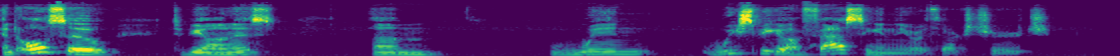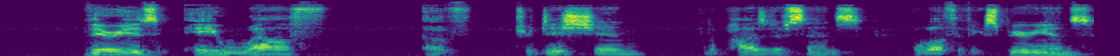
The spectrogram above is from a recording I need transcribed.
And also to be honest um, when we speak about fasting in the orthodox church there is a wealth of tradition in a positive sense a wealth of experience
